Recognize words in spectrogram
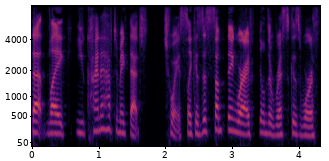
that like you kind of have to make that choice like is this something where I feel the risk is worth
